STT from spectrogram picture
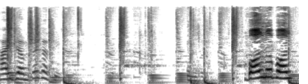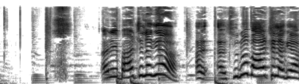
हाई जंप है काफ़ी। बॉल दो बॉल। अरे बाहर चला गया। अ, अ, सुनो बाहर चला गया।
